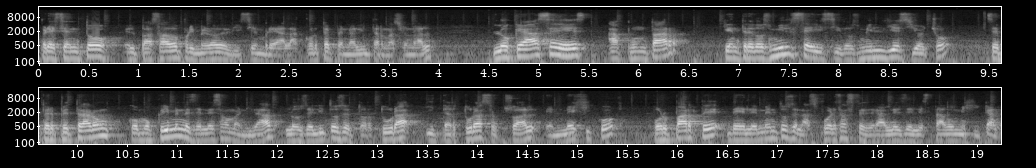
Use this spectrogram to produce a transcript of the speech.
presentó el pasado primero de diciembre a la Corte Penal Internacional, lo que hace es apuntar que entre 2006 y 2018 se perpetraron como crímenes de lesa humanidad los delitos de tortura y tortura sexual en México por parte de elementos de las fuerzas federales del Estado mexicano,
